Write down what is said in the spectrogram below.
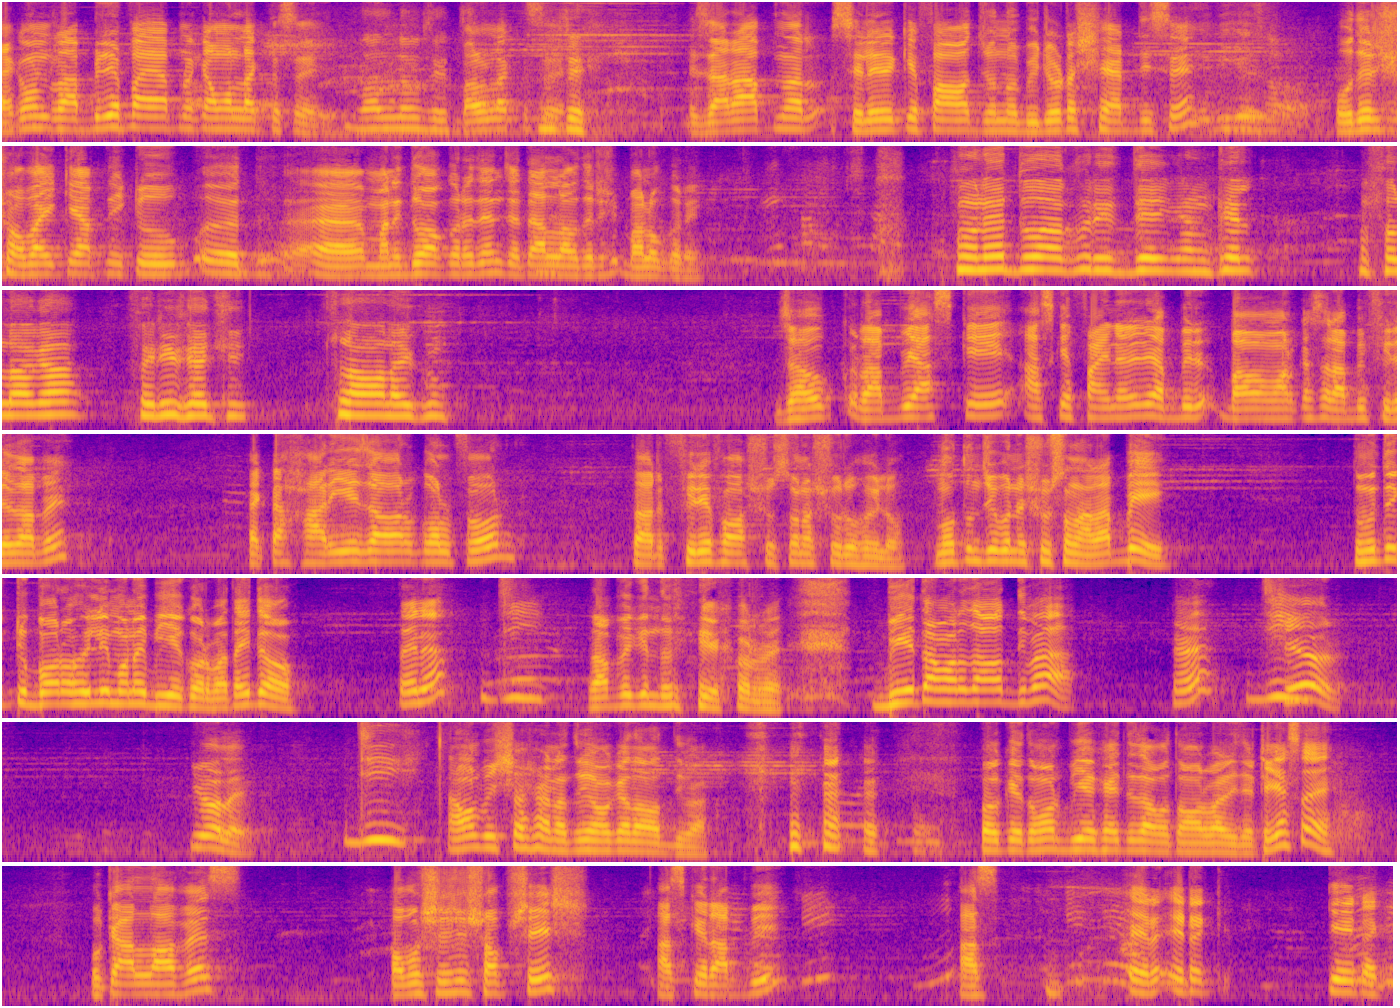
এখন রাব্বিরে পায়ে আপনার কেমন লাগতেছে? ভালো লাগতেছে? যারা আপনার ছেলেকে পাওয়ার জন্য ভিডিওটা শেয়ার দিছে ওদের সবাইকে আপনি একটু মানে দোয়া করে দেন যাতে আল্লাহ ওদের ভালো করে। ফোনে দোয়া করি দেই আঙ্কেল ফলাগা ফেরি খাইছি। সালাম আলাইকুম। যাই হোক রাব্বি আজকে আজকে ফাইনালি রাব্বির বাবা মার কাছে রাব্বি ফিরে যাবে। একটা হারিয়ে যাওয়ার গল্প তার ফিরে পাওয়ার সূচনা শুরু হইল। নতুন জীবনের সূচনা রাব্বি? তুমি তো একটু বড় হইলে মনে হয় বিয়ে করবা তাই তো? তাই না? জি। রাব্বি কিন্তু বিয়ে করবে। বিয়ে তো আমার দাওয়াত দিবা? হ্যাঁ? জি। শিওর কি বলে? জি। আমার বিশ্বাস হয় না তুমি আমাকে দাওয়াত দিবা। ওকে তোমার বিয়ে খাইতে যাব তোমার বাড়িতে ঠিক আছে? ওকে আল্লাহ হাফেজ। অবশেষে সব শেষ। আজকে রাব্বি। আজ এটা কে এটা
